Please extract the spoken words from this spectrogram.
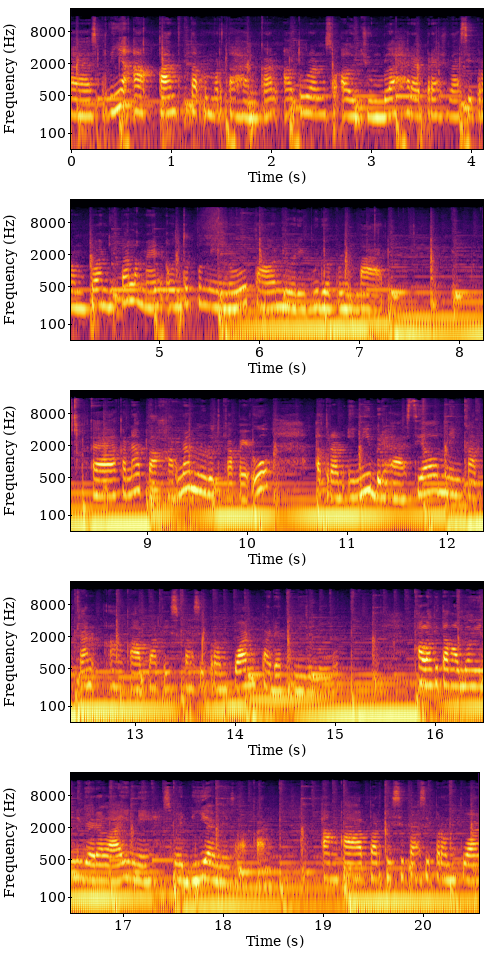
uh, sepertinya akan tetap mempertahankan aturan soal jumlah representasi perempuan di parlemen untuk pemilu tahun 2024. Uh, kenapa? Karena menurut KPU, aturan ini berhasil meningkatkan angka partisipasi perempuan pada pemilu. Kalau kita ngomongin negara lain nih, Swedia misalkan, angka partisipasi perempuan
